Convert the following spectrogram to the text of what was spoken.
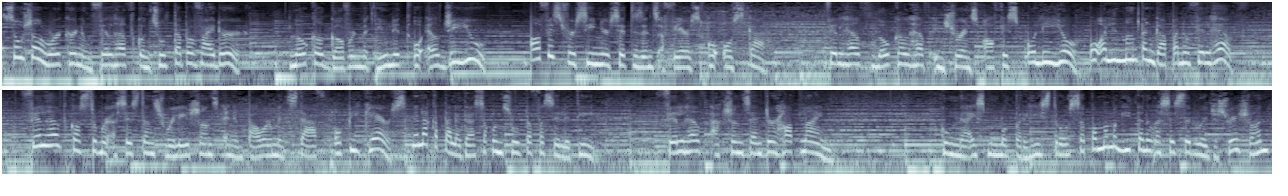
social worker ng PhilHealth Consulta Provider, local government unit o LGU, Office for Senior Citizens Affairs o OSCA, PhilHealth Local Health Insurance Office o LIO o alinmang tanggapan ng PhilHealth. PhilHealth Customer Assistance Relations and Empowerment Staff o PCARES na nakatalaga sa konsulta facility. PhilHealth Action Center Hotline. Kung nais mong magparehistro sa pamamagitan ng assisted registration,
